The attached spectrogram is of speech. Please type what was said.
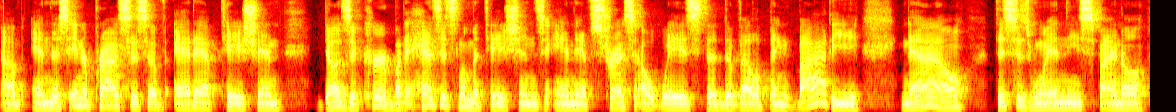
Um, and this inner process of adaptation does occur, but it has its limitations. And if stress outweighs the developing body, now this is when these spinal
